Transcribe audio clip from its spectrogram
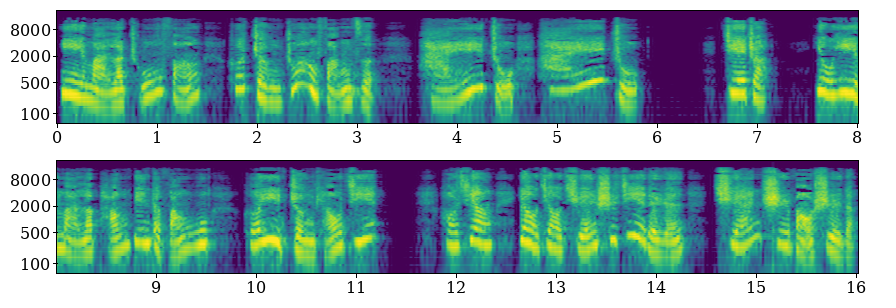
溢满了厨房和整幢房子，还煮还煮，接着又溢满了旁边的房屋和一整条街，好像要叫全世界的人全吃饱似的。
